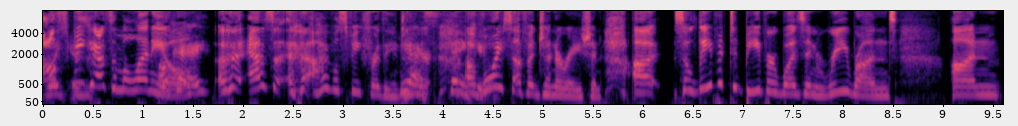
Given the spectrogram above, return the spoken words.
I'll like, speak is- as a millennial. Okay. as a, I will speak for the entire Yes, thank a you. voice of a generation. Uh, so Leave It to Beaver was in reruns on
